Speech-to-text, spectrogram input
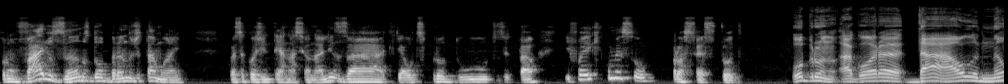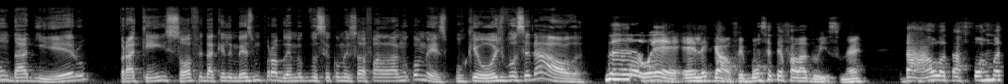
Foram vários anos dobrando de tamanho. Com essa coisa de internacionalizar, criar outros produtos e tal. E foi aí que começou o processo todo. Ô, Bruno, agora dar aula não dá dinheiro para quem sofre daquele mesmo problema que você começou a falar lá no começo, porque hoje você dá aula. Não, é, é legal, foi bom você ter falado isso, né? Dar aula da forma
